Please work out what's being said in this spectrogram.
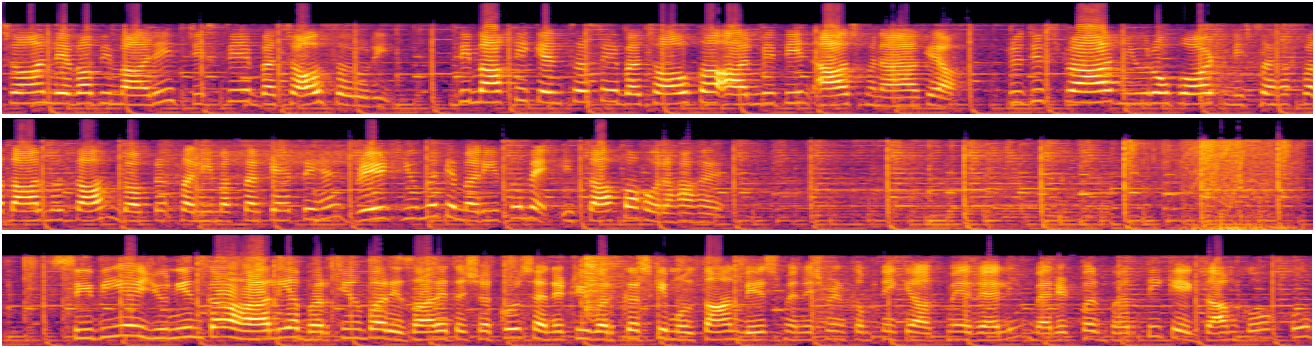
जानलेवा बीमारी जिससे बचाव ज़रूरी। दिमागी कैंसर से बचाव का आलमी दिन आज मनाया गया। रजिस्ट्रार न्यूरो वार्ड अस्पताल मुल्तान, डॉक्टर सलीम अख्तर कहते हैं ब्रेन ट्यूमर के मरीजों में इजाफा हो रहा है। सीबीए यूनियन का हालिया भर्तियों पर इजहार तशक्र सैनिटरी वर्कर्स की मुल्तान बेस्ड मैनेजमेंट कंपनी के हक में रैली, मेरिट पर भर्ती के एग्ज़ाम को खूब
